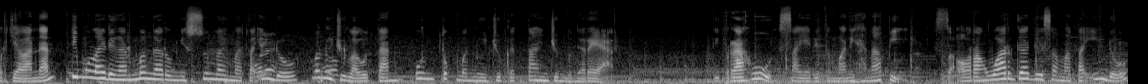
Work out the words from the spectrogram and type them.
Perjalanan dimulai dengan mengarungi Sungai Mata Indo menuju lautan untuk menuju ke Tanjung Benerean. Di perahu, saya ditemani Hanapi, seorang warga desa Mata Indo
